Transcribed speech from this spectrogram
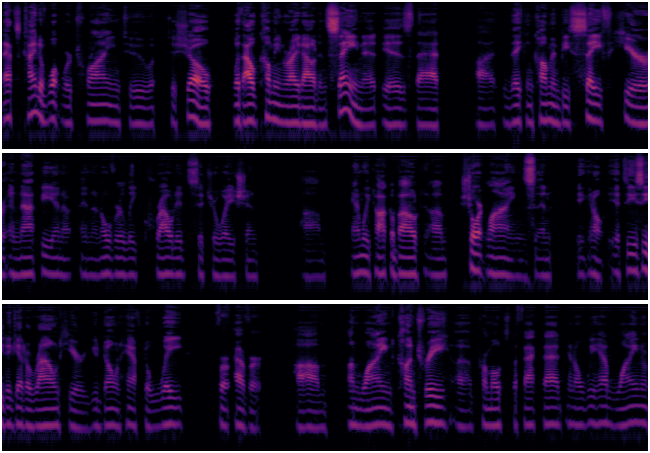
that's kind of what we're trying to to show without coming right out and saying it is that uh, they can come and be safe here and not be in, a, in an overly crowded situation. Um, and we talk about um, short lines and you know it's easy to get around here. You don't have to wait forever. Um, unwind country uh, promotes the fact that you know we have wine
